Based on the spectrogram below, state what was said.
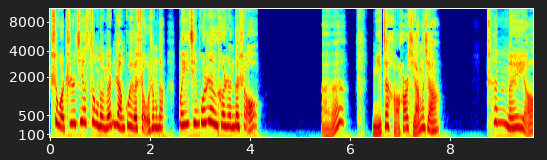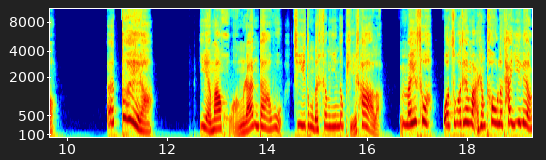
是我直接送到袁掌柜的手上的，没经过任何人的手。”嗯，你再好好想想，真没有。呃，对呀，叶妈恍然大悟，激动的声音都劈叉了。没错。我昨天晚上偷了太医令，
